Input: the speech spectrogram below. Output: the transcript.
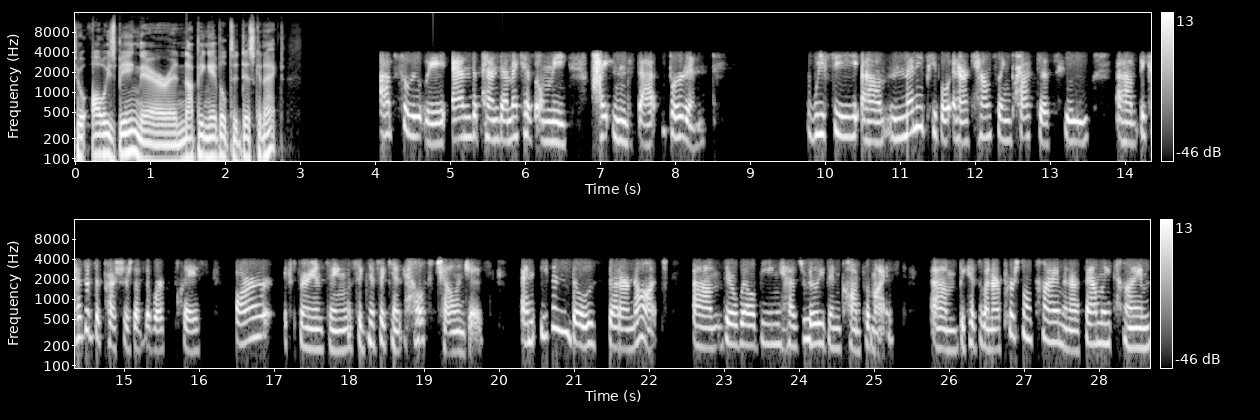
to always being there and not being able to disconnect? Absolutely. And the pandemic has only heightened that burden. We see um, many people in our counseling practice who, um, because of the pressures of the workplace, are experiencing significant health challenges. And even those that are not, um, their well being has really been compromised. Um, because when our personal time and our family time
